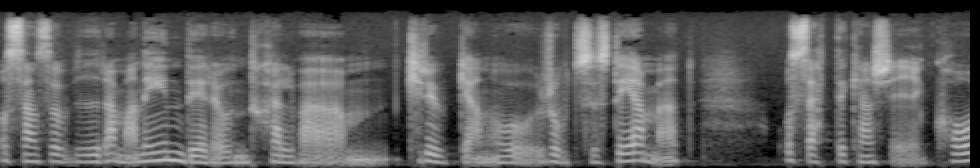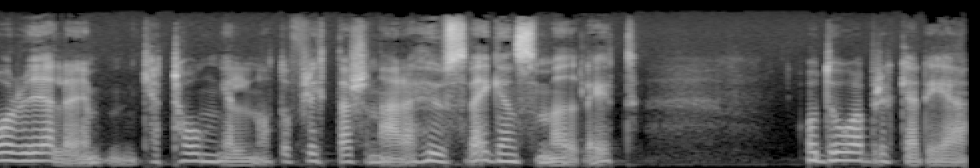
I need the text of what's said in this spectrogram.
Och sen så virar man in det runt själva mm, krukan och rotsystemet. Och sätter kanske i en korg eller en kartong eller något och flyttar så nära husväggen som möjligt. Och då brukar det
